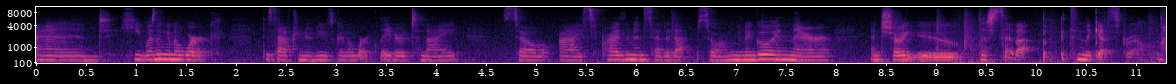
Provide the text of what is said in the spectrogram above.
And he wasn't going to work this afternoon, he was going to work later tonight. So I surprised him and set it up. So I'm going to go in there and show you the setup. It's in the guest room.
